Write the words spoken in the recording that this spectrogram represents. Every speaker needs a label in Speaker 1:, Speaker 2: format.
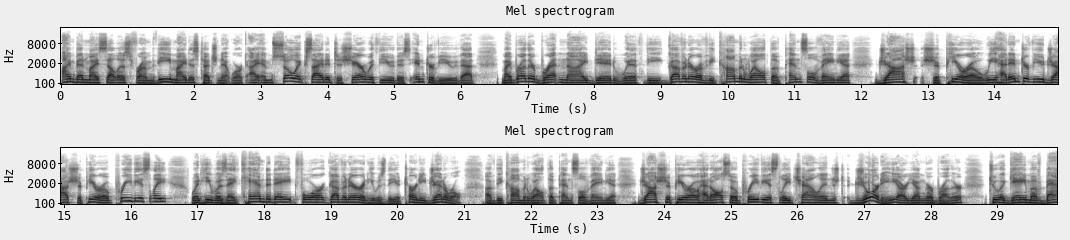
Speaker 1: I'm Ben Meiselas from the MeidasTouch Network. I am so excited to share with you this interview that my brother Brett and I did with the governor of the Commonwealth of Pennsylvania, Josh Shapiro. We had interviewed Josh Shapiro previously when he was a candidate for governor and he was the attorney general of the Commonwealth of Pennsylvania. Josh Shapiro had also previously challenged Jordy, our younger brother, to a game of basketball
